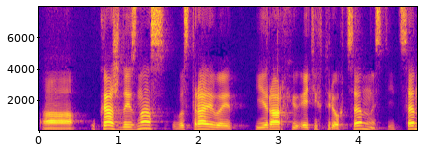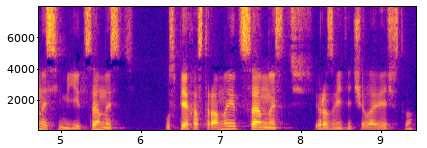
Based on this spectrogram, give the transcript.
А, у каждой из нас выстраивает иерархию этих трех ценностей. Ценность семьи, ценность успеха страны, ценность развития человечества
